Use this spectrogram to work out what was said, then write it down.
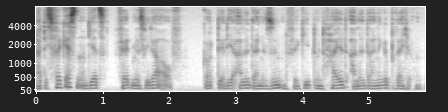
hatte ich es vergessen und jetzt fällt mir es wieder auf. Gott, der dir alle deine Sünden vergibt und heilt alle deine Gebrechen.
